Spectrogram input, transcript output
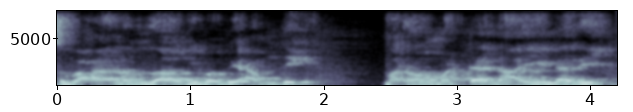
சுபஹானல்லாஹி வபிஹம்தி. மரம் மட்டை நாய் நரி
